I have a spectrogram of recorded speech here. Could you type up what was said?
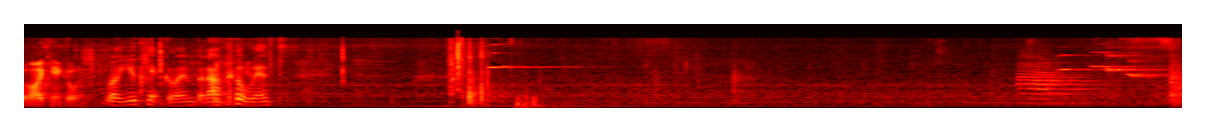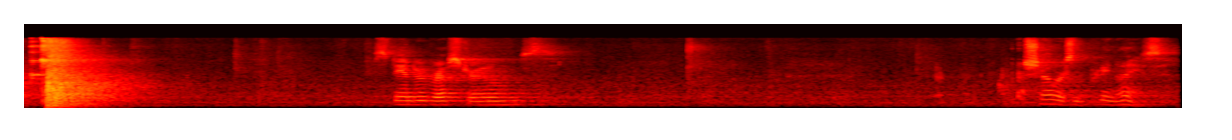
Well, I can't go in. Well, you can't go in, but I'll go in. Standard restrooms. Showers look pretty nice.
